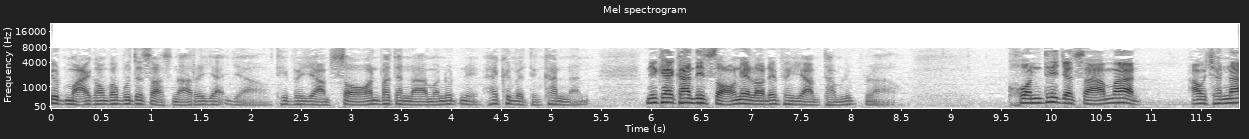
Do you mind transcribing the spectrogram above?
จุดหมายของพระพุทธศาสนาระยะยาว ที่พยายามสอนพัฒนามนุษย์นี่ให้ขึ้นไปถึงขั้นนั้น นี่แค่ขั้นที่สองเนี่ยเราได้พยายามทำหรือเปล่า คนที่จะสามารถเอาชนะ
